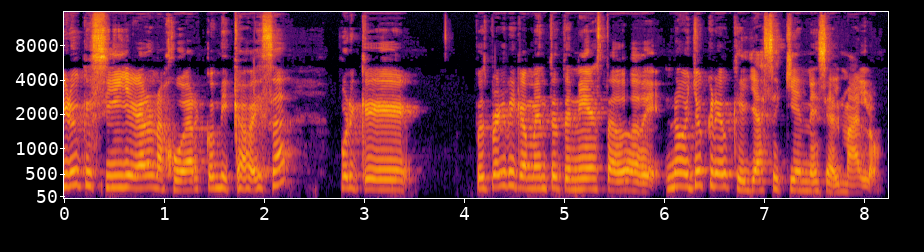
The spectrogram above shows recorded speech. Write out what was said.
creo que sí llegaron a jugar con mi cabeza porque pues prácticamente tenía esta duda de, no, yo creo que ya sé quién es el malo.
